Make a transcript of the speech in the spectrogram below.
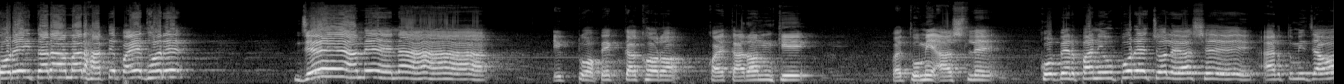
পরেই তারা আমার হাতে পায়ে ধরে, যে আমি না, একটু অপেক্ষা কর। কয়, কারণ কি? কয়, তুমি আসলে কূপের পানি উপরে চলে আসে, আর তুমি যাওয়া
